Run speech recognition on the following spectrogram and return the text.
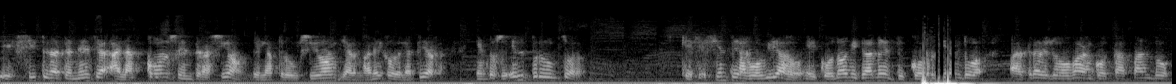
existe una tendencia a la concentración de la producción y al manejo de la tierra. Entonces, el productor que se siente agobiado económicamente, corriendo atrás de los bancos, tapando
